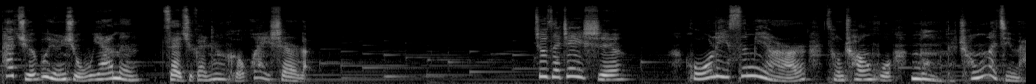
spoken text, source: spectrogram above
他绝不允许乌鸦们再去干任何坏事儿了。就在这时，狐狸斯密尔从窗户猛地冲了进来。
